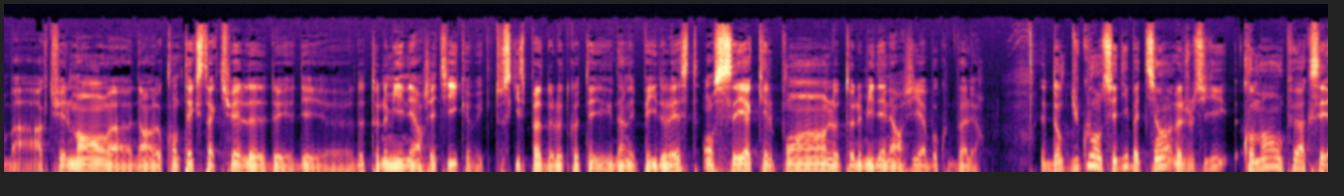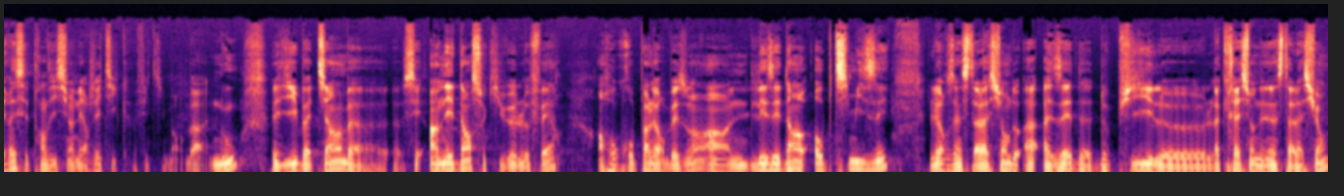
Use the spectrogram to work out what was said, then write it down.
bah, actuellement, euh, dans le contexte actuel euh, d'autonomie énergétique, avec tout ce qui se passe de l'autre côté dans les pays de l'Est, on sait à quel point l'autonomie d'énergie a beaucoup de valeur. Donc du coup, on s'est dit, bah tiens, bah, je me suis dit, comment on peut accélérer cette transition énergétique Effectivement, bah nous, on a dit, bah tiens, bah, c'est en aidant ceux qui veulent le faire, en regroupant leurs besoins, en les aidant à optimiser leurs installations de A à Z depuis la création des installations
